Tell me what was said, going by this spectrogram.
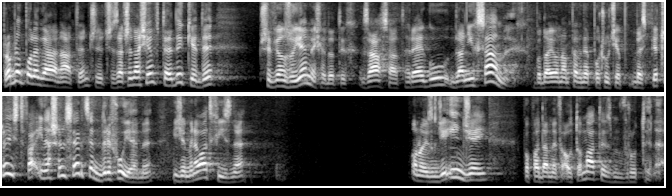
Problem polega na tym, czy, czy zaczyna się wtedy, kiedy przywiązujemy się do tych zasad, reguł dla nich samych, bo dają nam pewne poczucie bezpieczeństwa i naszym sercem dryfujemy, idziemy na łatwiznę. Ono jest gdzie indziej, popadamy w automatyzm, w rutynę.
